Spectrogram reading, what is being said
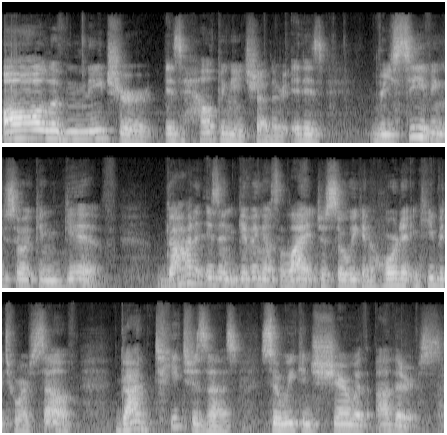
all of nature is helping each other it is receiving so it can give god isn't giving us light just so we can hoard it and keep it to ourselves god teaches us so we can share with others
